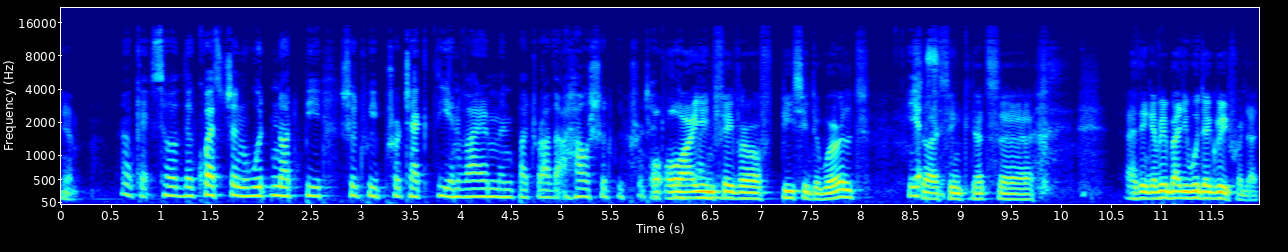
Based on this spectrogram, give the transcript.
Yeah. Okay, so the question would not be should we protect the environment, but rather how should we protect or, or are you in favor of peace in the world? Yes. So I think that's, uh, I think everybody would agree for that.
